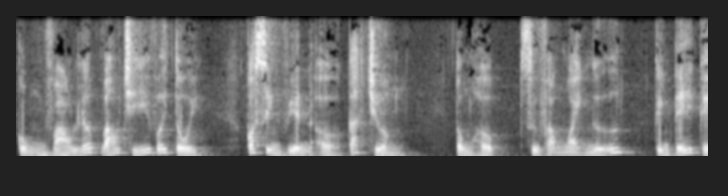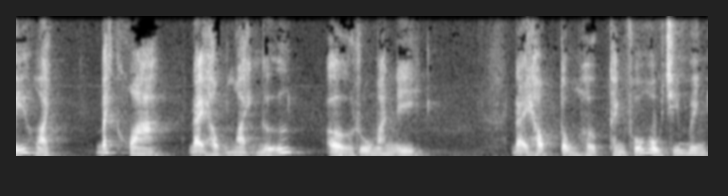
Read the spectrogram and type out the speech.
Cùng vào lớp báo chí với tôi có sinh viên ở các trường tổng hợp, sư phạm ngoại ngữ, kinh tế kế hoạch, bách khoa, đại học ngoại ngữ ở Rumani, Đại học Tổng hợp Thành phố Hồ Chí Minh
